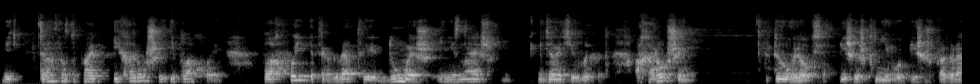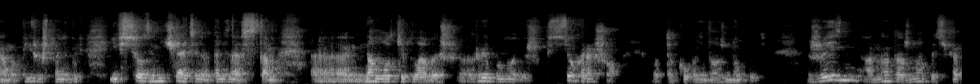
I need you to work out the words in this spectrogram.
Ведь транс наступает и хороший, и плохой. Плохой – это когда ты думаешь и не знаешь, где найти выход. А хороший ты увлекся, пишешь книгу, пишешь программу, пишешь что-нибудь, и все замечательно, там, не знаю, там э, на лодке плаваешь, рыбу ловишь, все хорошо. Вот такого не должно быть. Жизнь, она должна быть как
